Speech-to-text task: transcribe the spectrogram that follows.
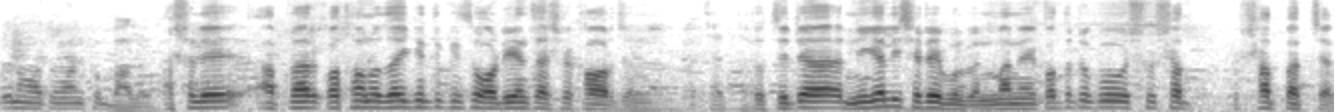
গুণগত মান খুব ভালো। আসলে আপনার কথা অনুযায়ী কিন্তু কিছু অডিয়েন্স আসবে খাওয়ার জন্য। আচ্ছা আচ্ছা। তো যেটা নিগালি সেটাই বলবেন মানে কতটুকু সুস্বাদ স্বাদ পাচ্ছেন?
